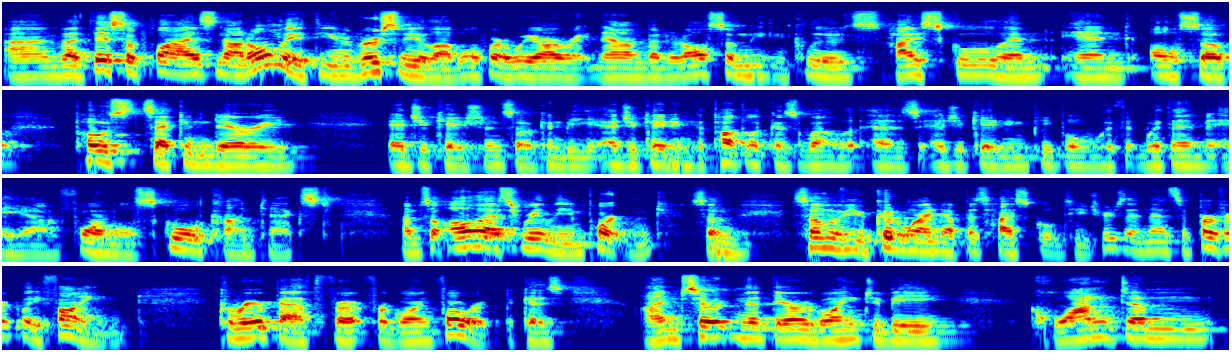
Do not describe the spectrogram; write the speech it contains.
Um, but this applies not only at the university level where we are right now, but it also includes high school and, and also post-secondary education. So it can be educating the public as well as educating people with, within a uh, formal school context. Um, so all that's really important. So some of you could wind up as high school teachers, and that's a perfectly fine career path for, for going forward because I'm certain that there are going to be quantum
